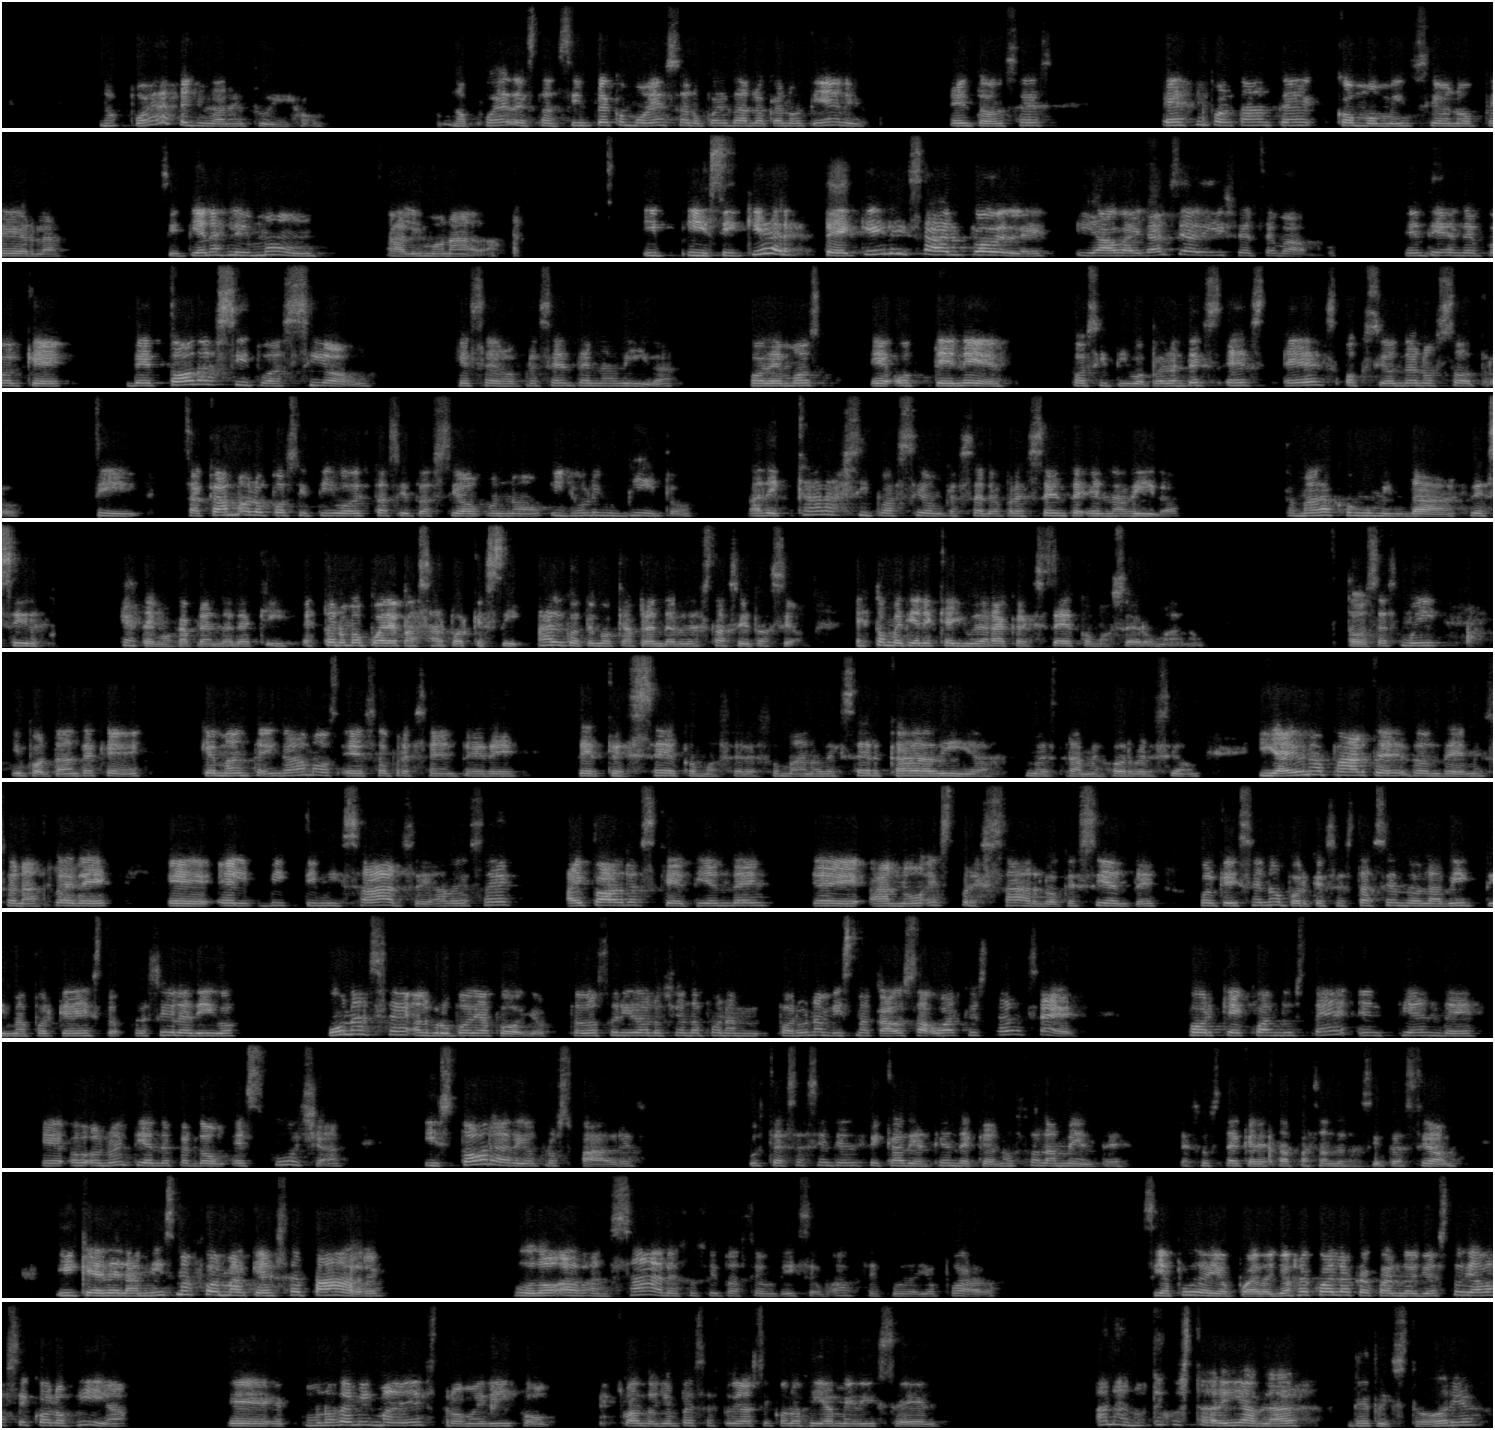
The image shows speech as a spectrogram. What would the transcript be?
no puedes ayudar a tu hijo. No puedes, tan simple como eso, no puedes dar lo que no tienes. Entonces, es importante, como mencionó Perla, si tienes limón, a limonada. Y, y si quieres, tequila y sal, y a bailar se ha dicho ese vamos. ¿Entiendes? Porque de toda situación que se nos presente en la vida, podemos eh, obtener positivo, pero es, es, es opción de nosotros si sacamos lo positivo de esta situación o no. Y yo lo invito a de cada situación que se le presente en la vida, tomarla con humildad, decir, ¿qué tengo que aprender de aquí? Esto no me puede pasar porque sí, algo tengo que aprender de esta situación. Esto me tiene que ayudar a crecer como ser humano. Entonces es muy importante que, que mantengamos eso presente de, de crecer como seres humanos, de ser cada día nuestra mejor versión. Y hay una parte donde mencionaste de eh, el victimizarse. A veces hay padres que tienden eh, a no expresar lo que sienten porque dicen, no, porque se está haciendo la víctima, porque esto. Pero sí le digo, únase al grupo de apoyo, todos unidos luchando por una, por una misma causa o al que usted desee. Porque cuando usted entiende, eh, o no entiende, perdón, escucha historia de otros padres, usted se siente identificado y entiende que no solamente es usted que le está pasando esa situación. Y que de la misma forma que ese padre pudo avanzar en su situación, dice, wow, si pude, yo puedo. Si pude, yo puedo. Yo recuerdo que cuando yo estudiaba psicología, eh, uno de mis maestros me dijo, cuando yo empecé a estudiar psicología, me dice él, Ana, ¿no te gustaría hablar de tu historia?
